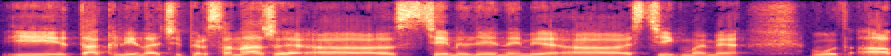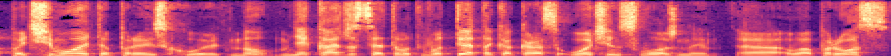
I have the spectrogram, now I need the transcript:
и так или иначе персонажи э, с теми или иными э, стигмами. Вот. А почему это происходит? Ну, мне кажется, это вот, вот это как раз очень сложный э, вопрос.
